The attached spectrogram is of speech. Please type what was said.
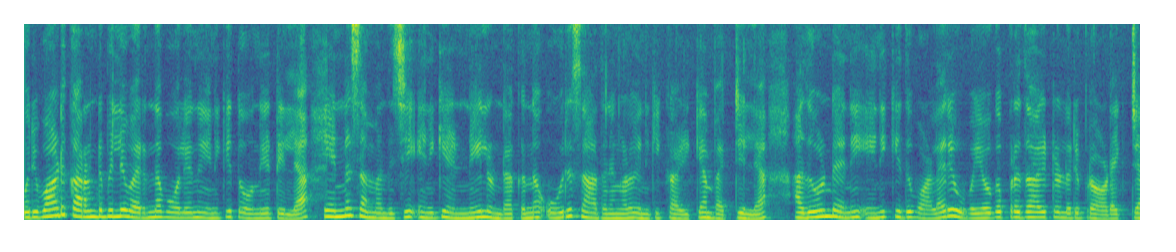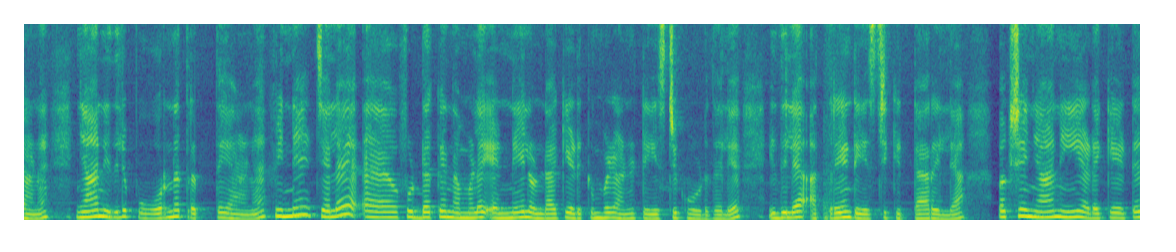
ഒരുപാട് കറണ്ട് ബില്ല് വരുന്ന പോലെയൊന്നും എനിക്ക് തോന്നിയിട്ടില്ല. എന്നെ സംബന്ധിച്ച് എനിക്ക് എണ്ണയിൽ ഉണ്ടാക്കുന്ന ഒരു സാധനങ്ങളും എനിക്ക് കഴിക്കാൻ പറ്റില്ല. അതുകൊണ്ട് തന്നെ എനിക്കിത് വളരെ ഉപയോഗപ്രദമായിട്ടുള്ളൊരു പ്രോഡക്റ്റാണ് ഞാൻ ഇതിൽ പൂർണ തൃപ്തയാണ്. ആണ്. പിന്നെ ചില ഫുഡൊക്കെ നമ്മൾ എണ്ണയിൽ ഉണ്ടാക്കി എടുക്കുമ്പോഴാണ് ടേസ്റ്റ് കൂടുതൽ. ഇതിൽ അത്രയും ടേസ്റ്റ് കിട്ടാറില്ല. പക്ഷേ ഞാൻ ഈ ഇടയ്ക്കായിട്ട്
